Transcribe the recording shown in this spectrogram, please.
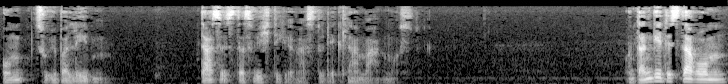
um zu überleben. Das ist das Wichtige, was du dir klar machen musst. Und dann geht es darum,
